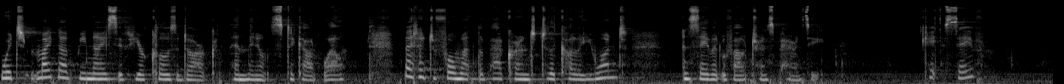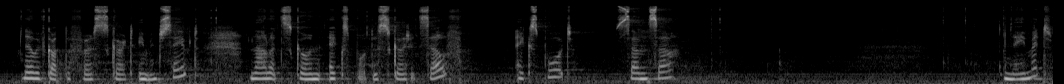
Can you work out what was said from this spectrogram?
which might not be nice if your clothes are dark and they don't stick out well. Better to format the background to the color you want and save it without transparency. Okay, save. Now we've got the first skirt image saved. Now let's go and export the skirt itself. Export, Sansar, name it.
